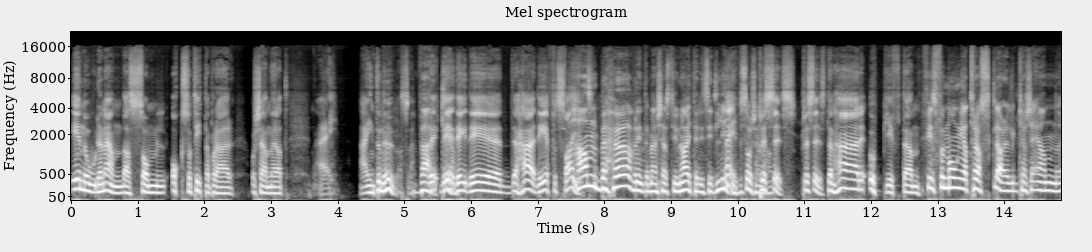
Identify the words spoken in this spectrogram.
är nog den enda som också tittar på det här och känner att nej, Nej, inte nu alltså. Verkligen. Det, det, det, det, här, det är för svajigt. Han behöver inte Manchester United i sitt liv, Nej, så känner precis, han. Precis, den här uppgiften... Det finns för många trösklar, eller kanske en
